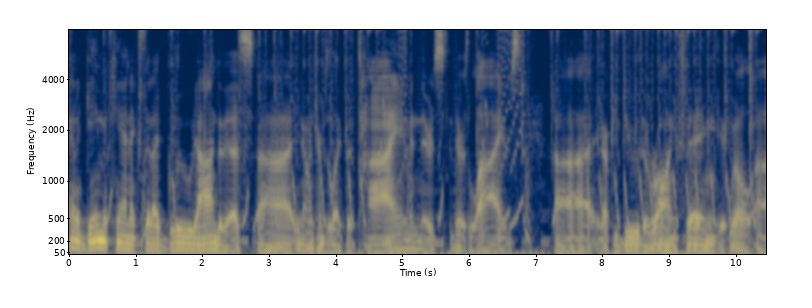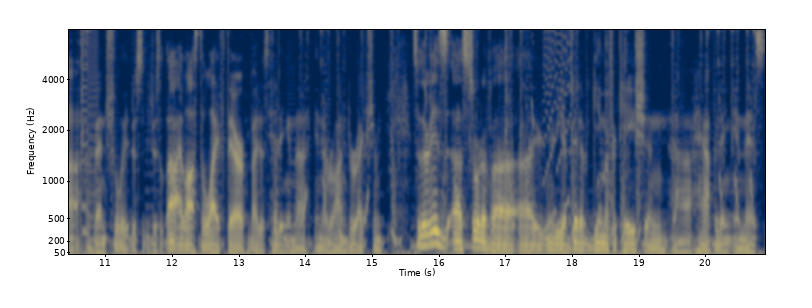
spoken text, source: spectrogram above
kind of game mechanics that I glued onto this, uh, you know, in terms of like the time and there's there's lives. Uh, you know, if you do the wrong thing, it will uh, eventually just you just oh, I lost a life there by just heading in the in the wrong direction. So there is a sort of a, a maybe a bit of gamification uh, happening in this,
